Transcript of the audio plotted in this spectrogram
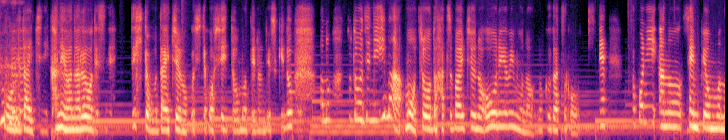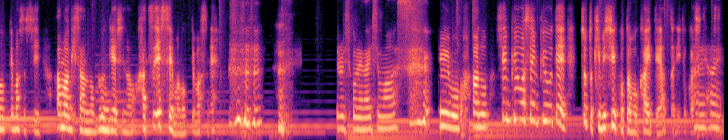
オール大地に鐘は鳴るをですね、ぜひとも大注目してほしいと思ってるんですけど、あのと同時に今、もうちょうど発売中のオール読み物6月号ですね、そこにあの選評も載ってますし、天城さんの文芸誌の初エッセイも載ってますね。よろしくお願いします。えー、もあの選評は選評でちょっと厳しいことも書いてあったりとかして、はいはい、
